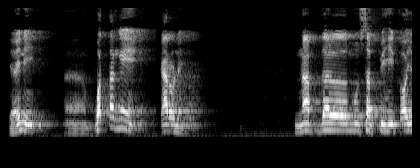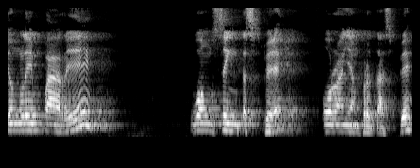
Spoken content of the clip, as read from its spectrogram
ya ini uh, wetenge karone. Nabdal musabbihi kaya nglempare wong sing tasbih orang yang bertasbih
